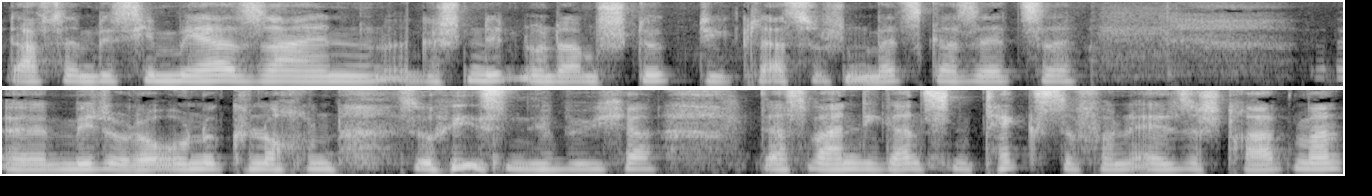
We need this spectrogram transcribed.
darf ein bisschen mehr sein, geschnitten und am Stück, die klassischen Metzgersätze. Äh, mit oder ohne Knochen, so hießen die Bücher. Das waren die ganzen Texte von Else Stratmann.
